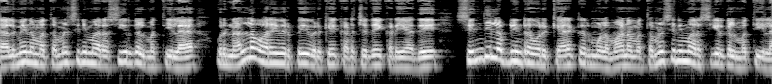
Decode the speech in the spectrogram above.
இருந்தாலுமே நம்ம தமிழ் சினிமா ரசிகர்கள் மத்தியில ஒரு நல்ல வரவேற்பு இவருக்கு கிடைச்சதே கிடையாது. செந்தில் அப்படின்ற ஒரு கேரக்டர் மூலமா நம்ம தமிழ் சினிமா ரசிகர்கள் மத்தியில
